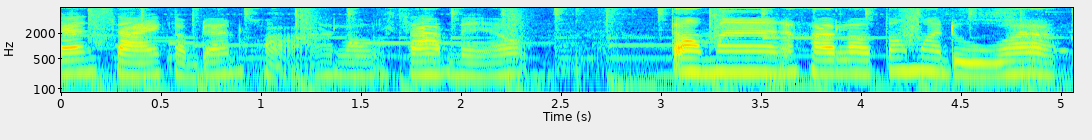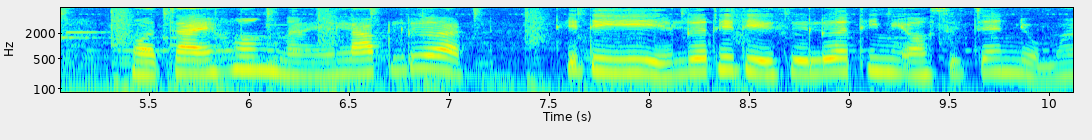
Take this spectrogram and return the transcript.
ด้านซ้ายกับด้านขวาเราทราบแล้ว ต่อมานะคะเราต้องมาดูว่าหัวใจห้องไหนรับเลือดที่ดี เลือดที่ดีคือเลือดที่มีออกซิเจนอยู่ม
